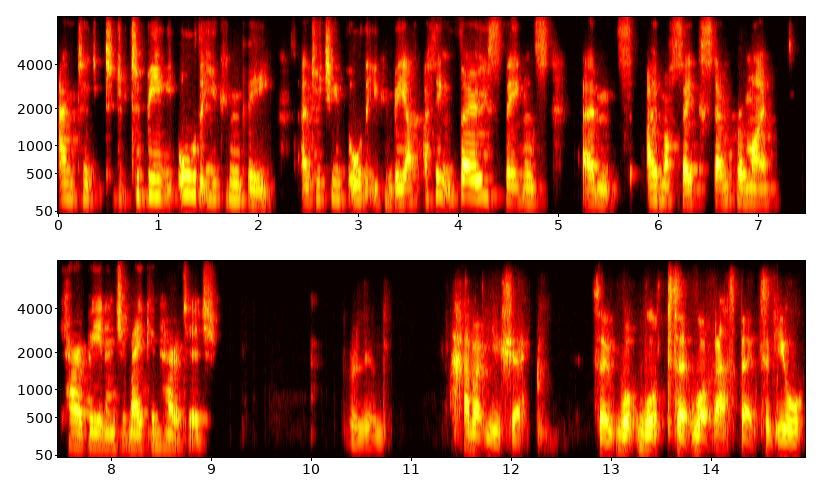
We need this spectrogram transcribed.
and to to, to be all that you can be, and to achieve all that you can be. I, I think those things, um, I must say, stem from my Caribbean and Jamaican heritage. Brilliant. How about you, Shey? So, what what uh, what aspects of your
